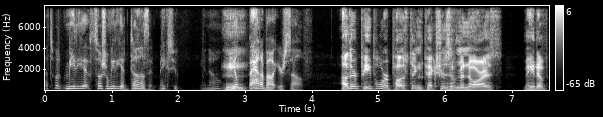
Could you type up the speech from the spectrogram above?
That's what media, social media does. It makes you, you know, feel Hmm. bad about yourself. Other people were posting pictures of menorahs made of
